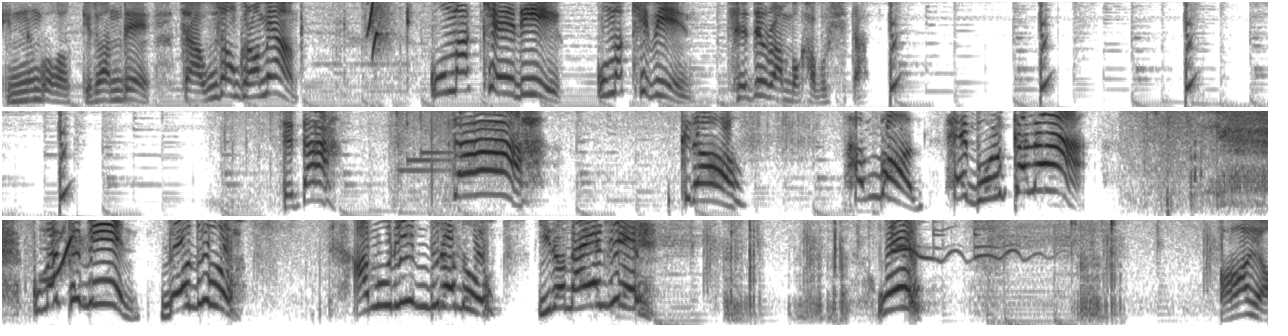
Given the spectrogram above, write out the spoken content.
있는 것 같기도 한데 자 우선 그러면 꼬마 캐리, 꼬마 케빈 제대로 한번 가봅시다. 됐다. 자, 그럼 한번 해볼까나. 꼬마 케빈, 너도 아무리 힘들어도 일어나야지. 오. 아, 야.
